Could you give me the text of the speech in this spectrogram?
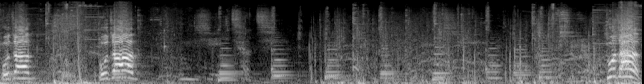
도전! 도전! 도전!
